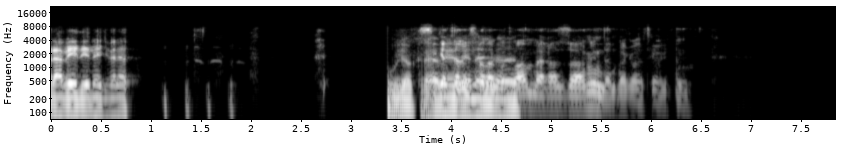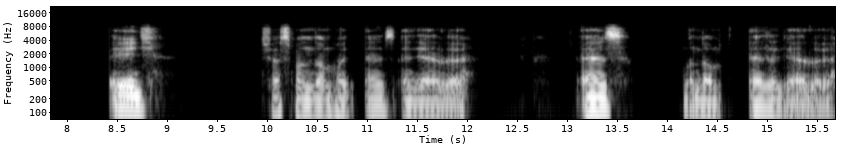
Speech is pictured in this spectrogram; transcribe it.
rá VD40-et. Újok rá, Szigetelés alakot VD40. van, mert azzal mindent meg lehet javítani. Így. És azt mondom, hogy ez egyenlő. Ez, mondom, ez egyenlő.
